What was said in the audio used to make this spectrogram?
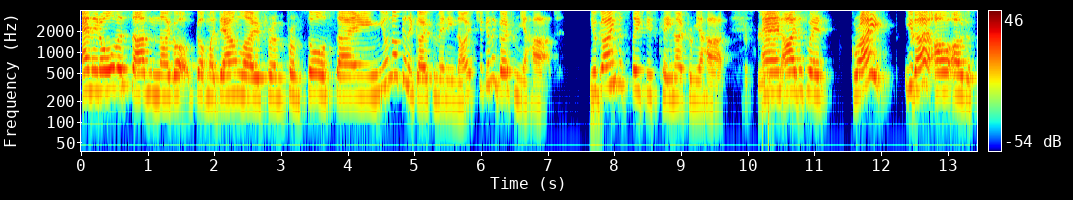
And then all of a sudden I got, got my download from, from Source saying, You're not going to go from any notes, you're going to go from your heart. You're going to speak this keynote from your heart. And I just went, Great, you know, I'll, I'll just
